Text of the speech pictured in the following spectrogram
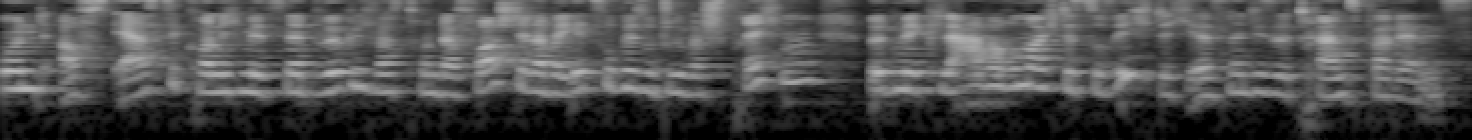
und aufs erste konnte ich mir jetzt nicht wirklich was drunter vorstellen, aber jetzt, wo wir so drüber sprechen, wird mir klar, warum euch das so wichtig ist, ne, diese Transparenz.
